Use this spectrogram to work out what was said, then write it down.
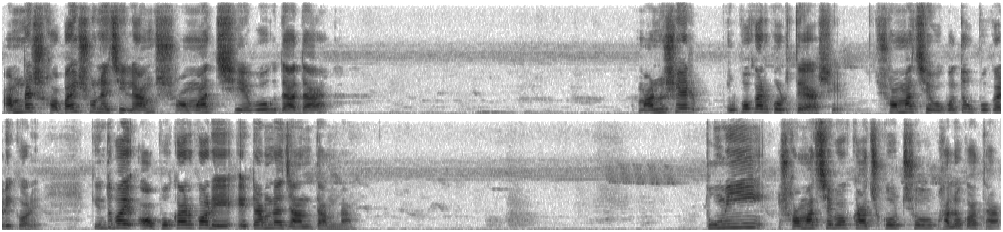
আমরা সবাই শুনেছিলাম সমাজ সেবক দাদা মানুষের উপকার করতে আসে। সমাজ সেবক বলতে উপকারই করে। কিন্তু ভাই, অপকার করে এটা আমরা জানতাম না। তুমি সমাজসেবক কাজ করছ, ভালো কথা।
